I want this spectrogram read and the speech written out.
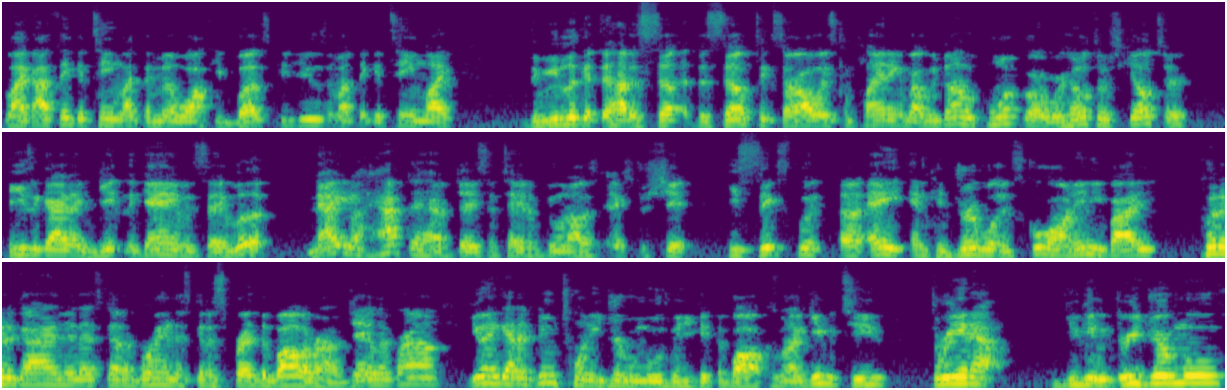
Like I think a team like the Milwaukee Bucks could use him. I think a team like do we look at the how the the Celtics are always complaining about we don't have a point guard, we're helter skelter. He's a guy that can get in the game and say, look, now you don't have to have Jayson Tatum doing all this extra shit. He's six foot uh, eight and can dribble and score on anybody. Put a guy in there that's got a brain that's going to spread the ball around. Jaylen Brown, you ain't got to do 20 dribble moves when you get the ball because when I give it to you, three and out. You give me three dribble moves,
